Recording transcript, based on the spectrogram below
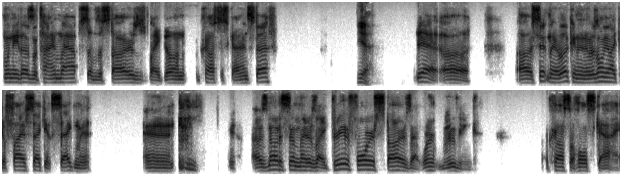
when he does the time lapse of the stars like going across the sky and stuff. Yeah. Yeah, uh, I was sitting there looking, and it was only like a five second segment, and I was noticing there was like three or four stars that weren't moving across the whole sky,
